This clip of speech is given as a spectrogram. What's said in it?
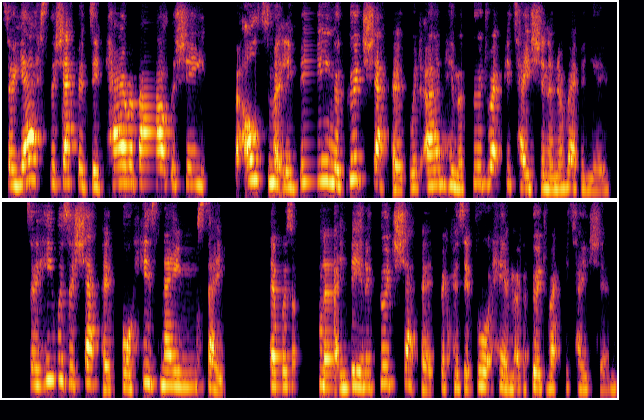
So, yes, the shepherd did care about the sheep, but ultimately, being a good shepherd would earn him a good reputation and a revenue. So, he was a shepherd for his name's sake. There was honour in being a good shepherd because it brought him a good reputation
